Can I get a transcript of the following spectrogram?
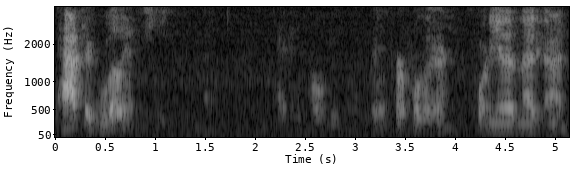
Patrick Williams. The purple there. 48 out of 99.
